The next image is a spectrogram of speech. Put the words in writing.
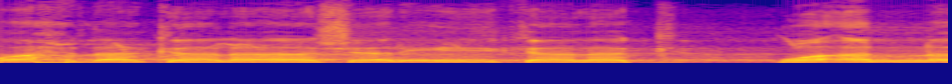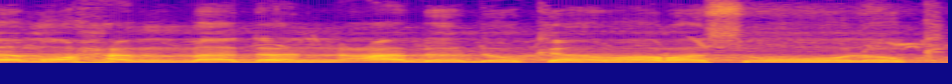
وحدك لا شريك لك وأن محمدا عبدك ورسولك.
